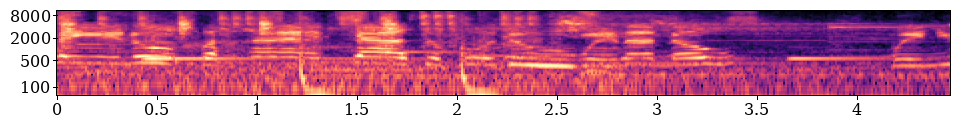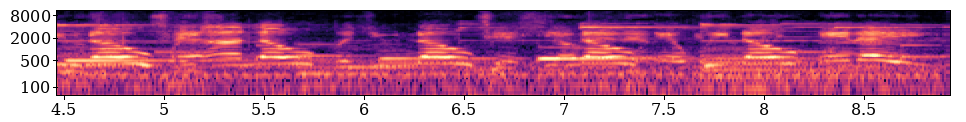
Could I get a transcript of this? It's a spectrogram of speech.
paying up behind child support, dude. When I know, when you know, when I know, but you know, if you know, and we know, and hey,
